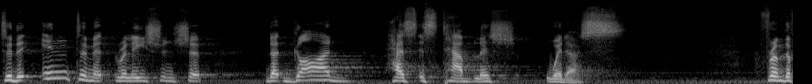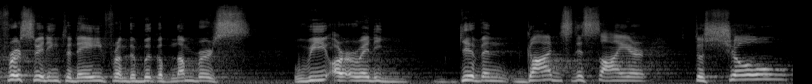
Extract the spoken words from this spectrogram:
to the intimate relationship that God has established with us. From the first reading today from the book of Numbers, we are already given God's desire to show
